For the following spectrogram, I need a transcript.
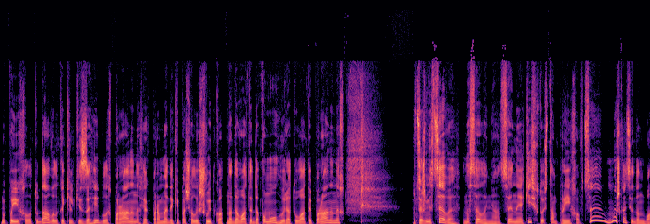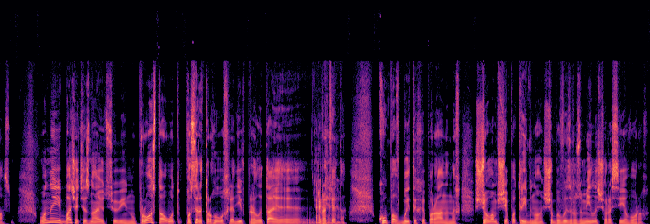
Ми поїхали туди, велика кількість загиблих, поранених, як парамедики почали швидко надавати допомогу, рятувати поранених. Ну, Це ж місцеве населення, це не якийсь хтось там приїхав, це мешканці Донбасу. Вони бачать і знають цю війну. Просто от посеред торгових рядів прилетає ракета. ракета. Купа вбитих і поранених. Що вам ще потрібно, щоб ви зрозуміли, що Росія ворог,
